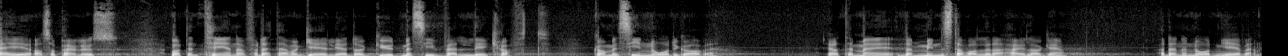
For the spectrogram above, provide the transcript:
Jeg, altså Paulus, ble en tjener for dette evangeliet da Gud med sin veldige kraft ga meg sin nådegave ja, til meg, den minste av alle de hellige, er denne nåden gjeven.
